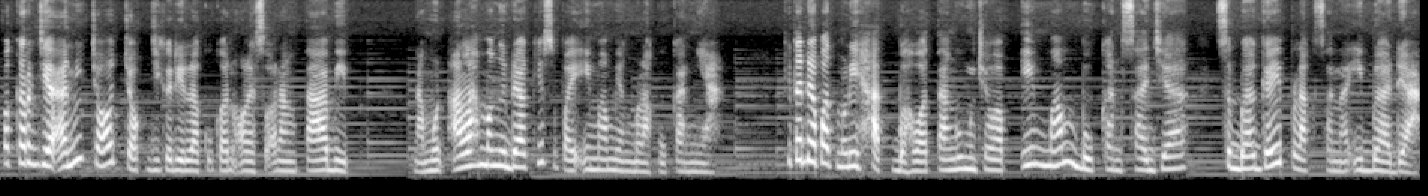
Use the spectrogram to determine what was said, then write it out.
Pekerjaan ini cocok jika dilakukan oleh seorang tabib, namun Allah mengendaki supaya imam yang melakukannya. Kita dapat melihat bahwa tanggung jawab imam bukan saja sebagai pelaksana ibadah,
